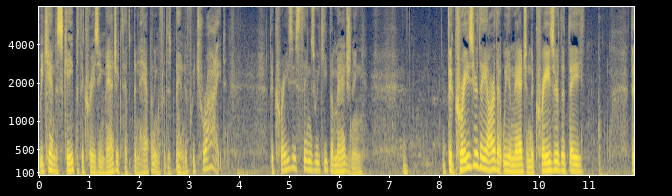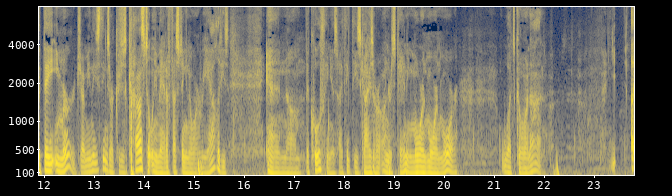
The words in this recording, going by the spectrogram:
We can't escape the crazy magic that's been happening for this band if we tried. The craziest things we keep imagining, the crazier they are that we imagine, the crazier that they that they emerge. I mean, these things are just constantly manifesting into our realities. And um, the cool thing is, I think these guys are understanding more and more and more what's going on. Uh,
